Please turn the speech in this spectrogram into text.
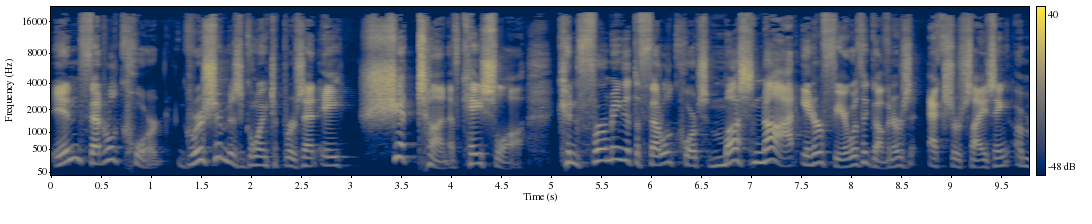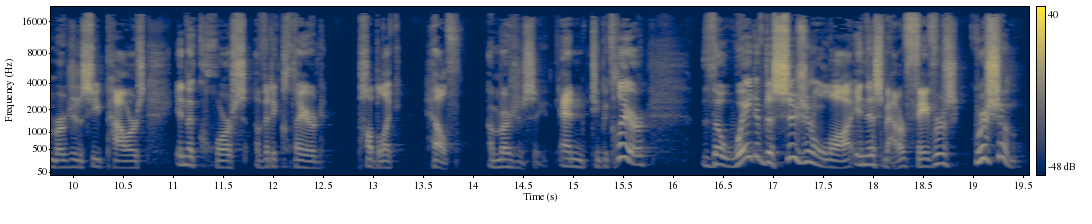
In federal court, Grisham is going to present a shit ton of case law confirming that the federal courts must not interfere with the governor's exercising emergency powers in the course of a declared public health emergency. And to be clear, the weight of decisional law in this matter favors Grisham.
